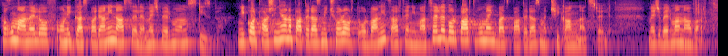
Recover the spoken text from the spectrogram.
Հղում անելով Օնիկ Գասպարյանին ասել է մեջբերման սկիզբ։ Նիկոլ Փաշինյանը պատերազմի 4-րդ օրվանից արդեն իմացել է, որ պարտվում ենք, բայց պատերազմը չի կանգնացրել։ Մեջբերման ավարտ։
